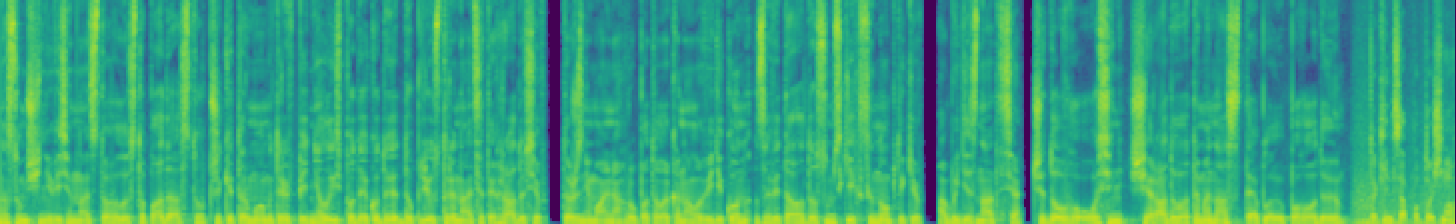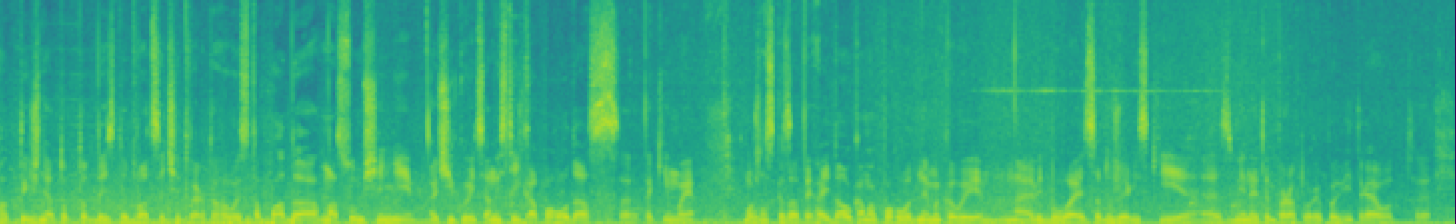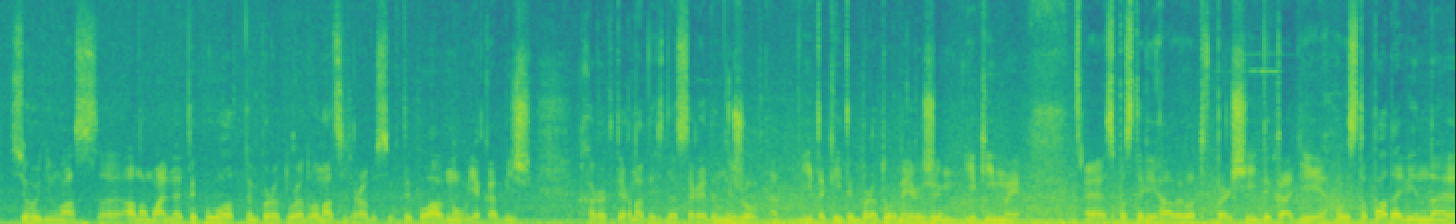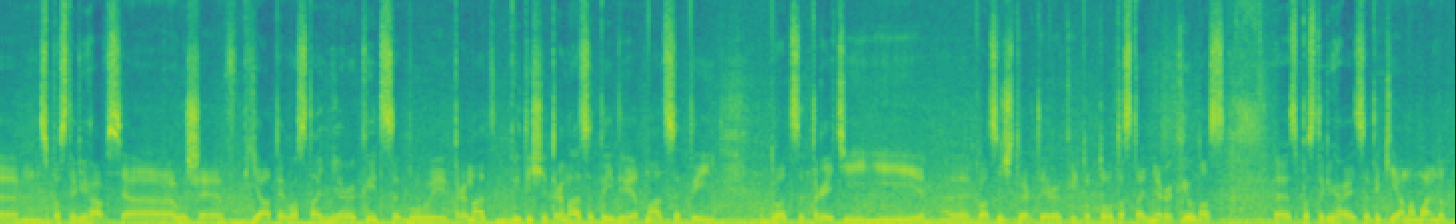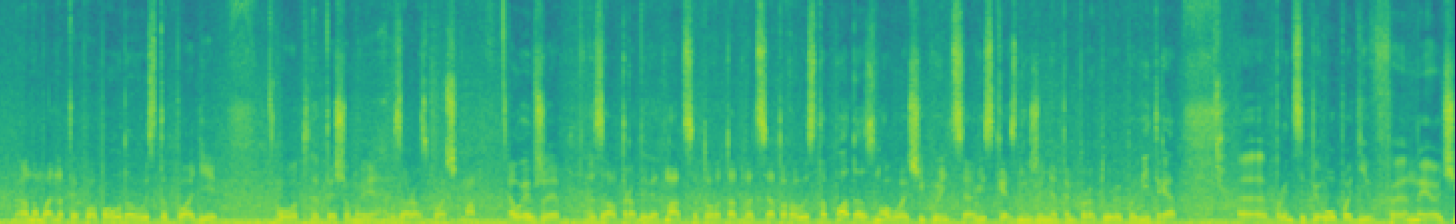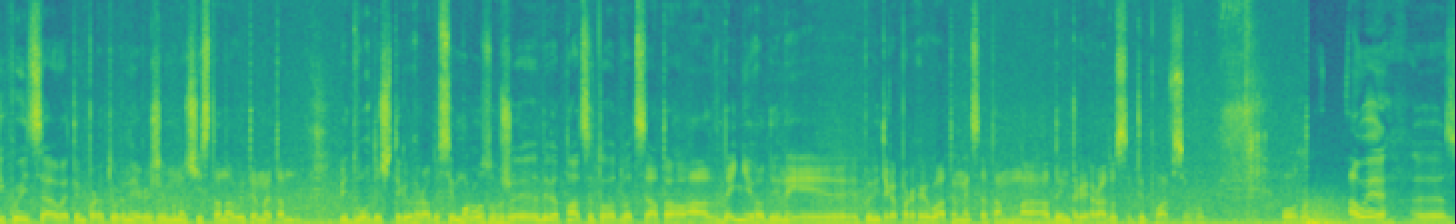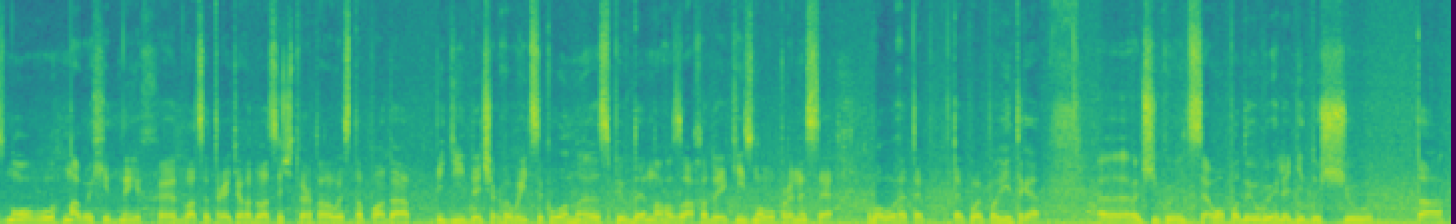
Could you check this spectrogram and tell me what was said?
На Сумщині 18 листопада стовпчики термометрів піднялись подекуди до плюс 13 градусів. Тож знімальна група телеканалу Відікон завітала до сумських синоптиків, аби дізнатися, чи довго осінь ще радуватиме нас теплою погодою. До кінця поточного тижня, тобто десь до 24 листопада, на Сумщині очікується нестійка погода з такими, можна сказати, гайдалками погодними, коли е, відбуваються дуже різкі е, зміни температури повітря. От е, сьогодні у нас аномальне тепло, температура 12 градусів тепла, ну яка більш характерна десь для середини жовтня. І такий температурний режим, який ми е, спостерігали от в першій декаді листопада, він е, спостерігався лише в п'яте в останні роки. Це були 13, 2013, 2019, 23 і е, 24 роки. Тобто от останні роки у нас е, спостерігається такі аномально, аномальна тепла погода в листопаді. От те, що ми зараз бачимо. Але вже завтра, 19 та 20 листопада, знову очікується різке зниження температури повітря. Е, В принципі, опадів не очікується, але температурний режим вночі становитиме там від 2 до 4 градусів морозу вже 19-20, а в денні години повітря прогріватиметься там на 1-3 градуси тепла всього. От. Але е, знову на вихідних е, 23-24 листопада підійде черговий циклон е, з південного заходу, який знову принесе вологе тепле повітря. Е, Очікуються опади у вигляді дощу та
